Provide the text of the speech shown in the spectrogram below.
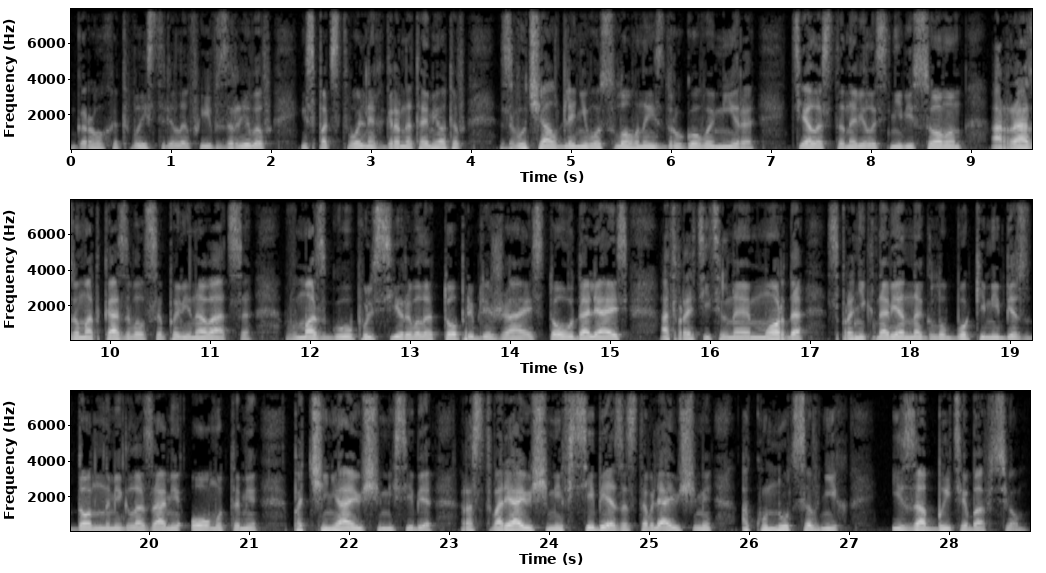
Грохот выстрелов и взрывов из подствольных гранатометов звучал для него словно из другого мира. Тело становилось невесомым, а разум отказывался повиноваться. В мозгу пульсировала, то приближаясь, то удаляясь, отвратительная морда с проникновенно глубокими бездонными глазами-омутами, подчиняющими себе, растворяющими в себе, заставляющими окунуться в них и забыть обо всем.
